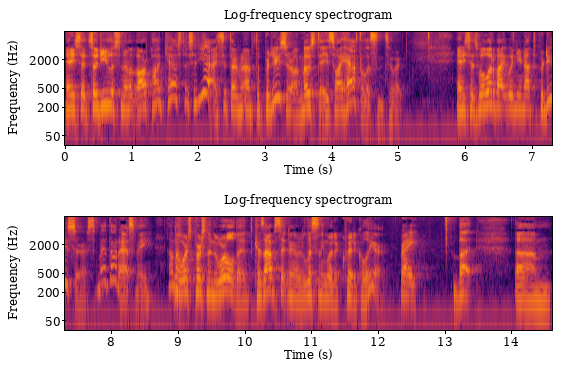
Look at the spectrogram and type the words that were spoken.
And he said, "So do you listen to our podcast?" I said, "Yeah." I said, "I'm the producer on most days, so I have to listen to it." And he says, "Well, what about when you're not the producer?" I said, "Man, don't ask me. I'm the worst person in the world because I'm sitting there listening with a critical ear." Right. But, um,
